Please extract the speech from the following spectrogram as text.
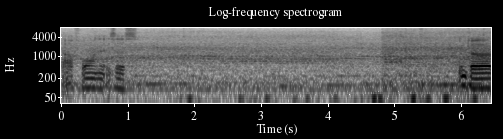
Da vorne ist es. Guten Tag.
